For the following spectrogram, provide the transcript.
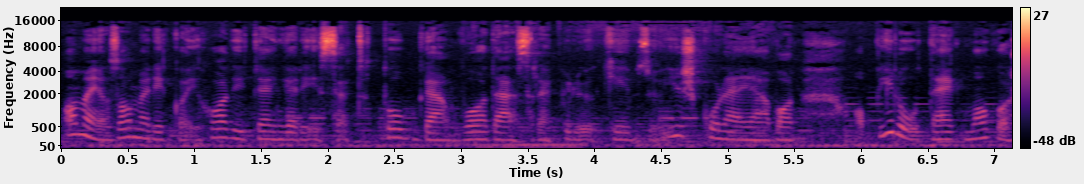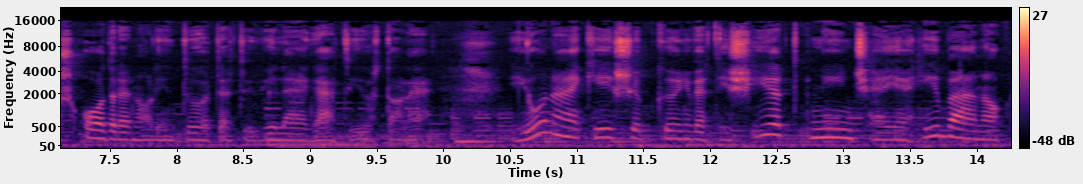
amely az amerikai haditengerészet Top Gun vadászrepülő képző iskolájában a pilóták magas adrenalin töltető világát írta le. Jónáj később könyvet is írt, nincs helye hibának,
